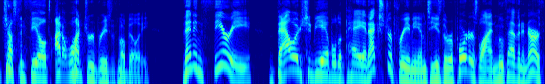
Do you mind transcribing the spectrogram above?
Justin Fields. I don't want Drew Brees with mobility. Then in theory, Ballard should be able to pay an extra premium to use the reporter's line, move heaven and earth,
